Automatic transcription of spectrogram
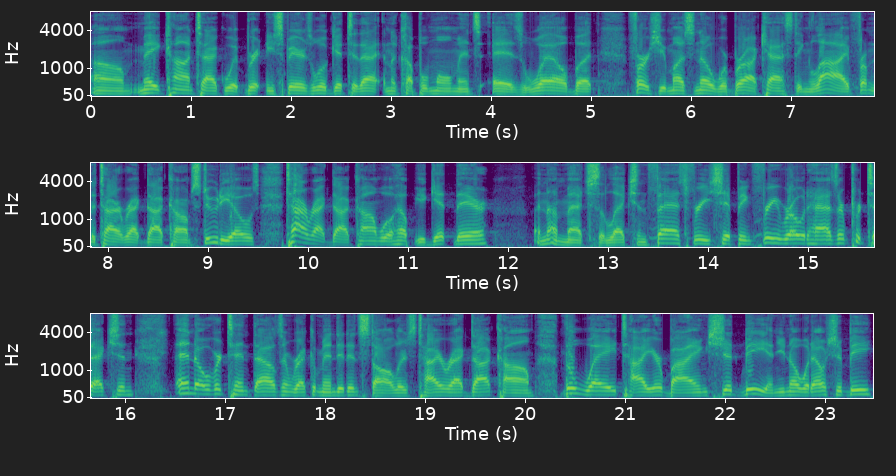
um, made contact with Britney Spears. We'll get to that in a couple moments as well. But first, you must know we're broadcasting live from the TireRack.com studios. TireRack.com will help you get there an unmatched selection, fast free shipping, free road hazard protection, and over 10,000 recommended installers. TireRack.com, the way tire buying should be. And you know what else should be?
